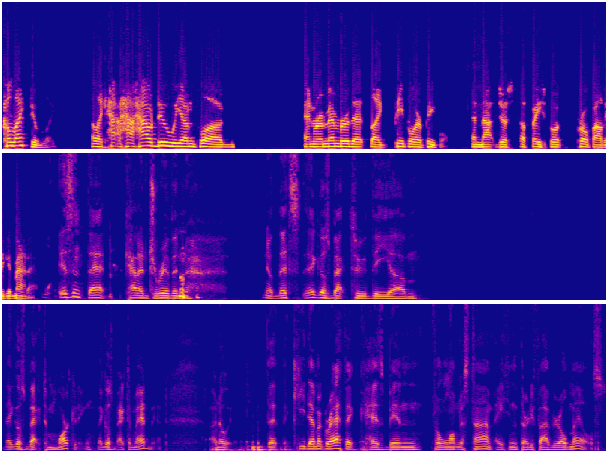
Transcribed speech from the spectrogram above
collectively, like how how do we unplug and remember that like people are people and not just a Facebook profile to get mad at? Well, isn't that kind of driven? you know, that's that goes back to the um, that goes back to marketing. That goes back to Mad Men. I know that the key demographic has been for the longest time 18 to 35 year old males.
